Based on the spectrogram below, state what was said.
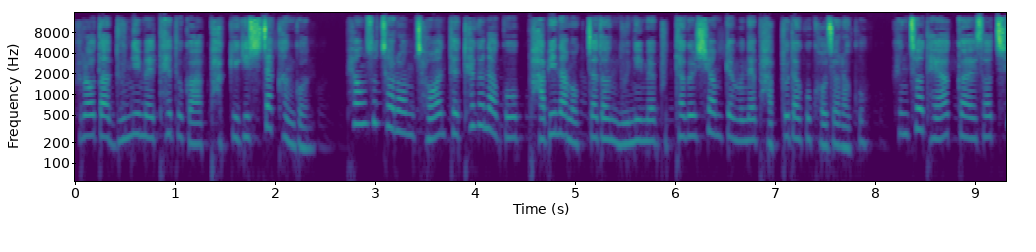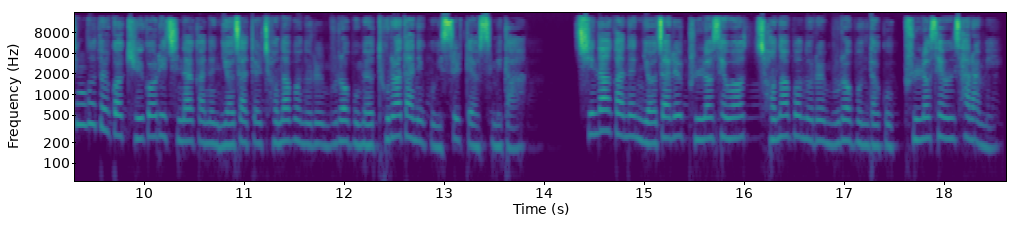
그러다 누님의 태도가 바뀌기 시작한 건 평소처럼 저한테 퇴근하고 밥이나 먹자던 누님의 부탁을 시험 때문에 바쁘다고 거절하고 근처 대학가에서 친구들과 길거리 지나가는 여자들 전화번호를 물어보며 돌아다니고 있을 때였습니다. 지나가는 여자를 불러세워 전화번호를 물어본다고 불러세운 사람이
